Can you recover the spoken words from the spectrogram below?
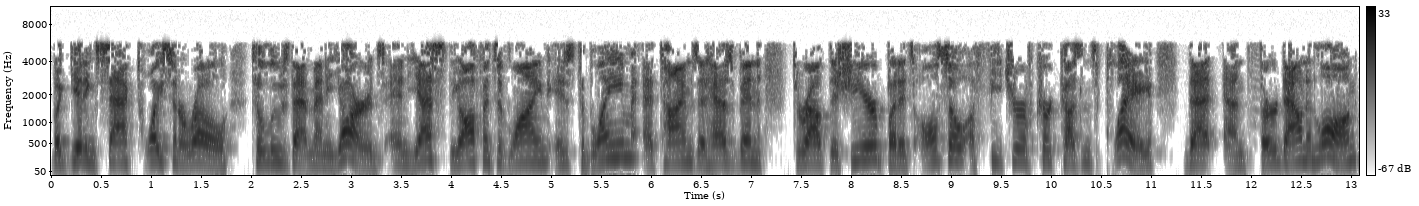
but getting sacked twice in a row to lose that many yards. And yes, the offensive line is to blame. At times it has been throughout this year, but it's also a feature of Kirk Cousins' play that on third down and long,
